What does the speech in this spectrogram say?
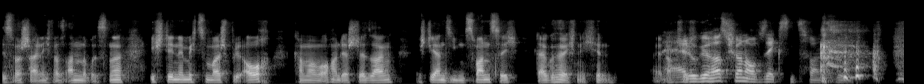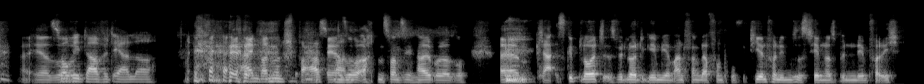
ist wahrscheinlich was anderes. Ne? Ich stehe nämlich zum Beispiel auch, kann man aber auch an der Stelle sagen, ich stehe an 27, da gehöre ich nicht hin. Äh, Äh, du gehörst schon auf 26. äh, eher so, Sorry, David Erler. Einfach nur ein Spaß, Mann. so 28,5 oder so. Ähm, klar, es gibt Leute, es wird Leute geben, die am Anfang davon profitieren von diesem System, das bin in dem Fall ich.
